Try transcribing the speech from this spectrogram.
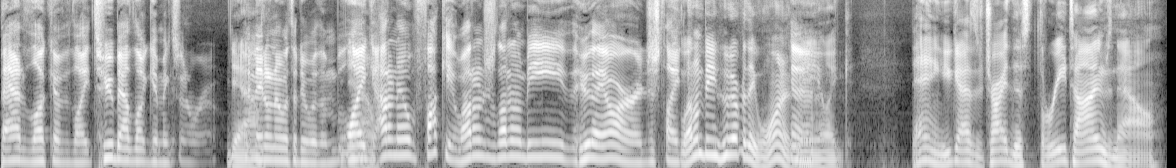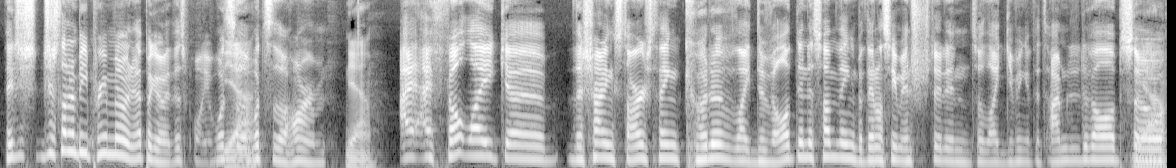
bad luck of like two bad luck gimmicks in a row. Yeah. and they don't know what to do with them. Like I don't know. Fuck it. Why don't just let them be who they are? Just like Let them be whoever they want to be. Like, dang, you guys have tried this three times now. they just just let them be Primo and Epico at this point. What's Yeah. the what's the harm? Yeah. I, I felt like uh, the Shining Stars thing could have like developed into something, but they don't seem interested into like giving it the time to develop. So Yeah.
